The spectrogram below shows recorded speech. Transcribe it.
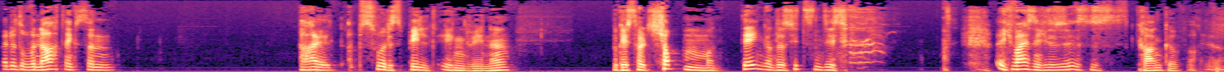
wenn du drüber nachdenkst, dann halt absurdes Bild irgendwie, ne? Du gehst halt shoppen und Ding und da sitzen die. ich weiß nicht, es ist, ist krank einfach, ja.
